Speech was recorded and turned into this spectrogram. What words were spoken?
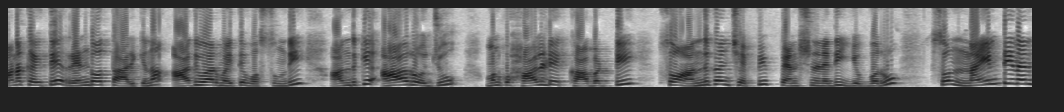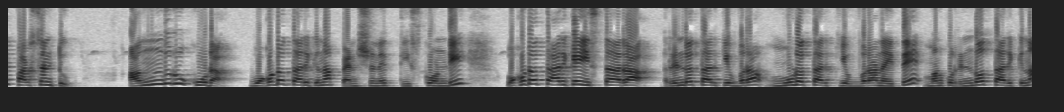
మనకైతే రెండో తారీఖున ఆదివారం అయితే వస్తుంది. అందుకే ఆ రోజు మనకు హాలిడే కాబట్టి సో అందుకని చెప్పి పెన్షన్ అనేది ఇవ్వరు. సో నైంటీ నైన్ పర్సెంట్ అందరూ కూడా ఒకటో తారీఖున పెన్షన్ అనేది తీసుకోండి. ఒకటో తారీఖే ఇస్తారా? రెండో తారీఖు ఇవ్వరా? మూడో తారీఖు ఇవ్వరా అని అయితే మనకు రెండో తారీఖున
